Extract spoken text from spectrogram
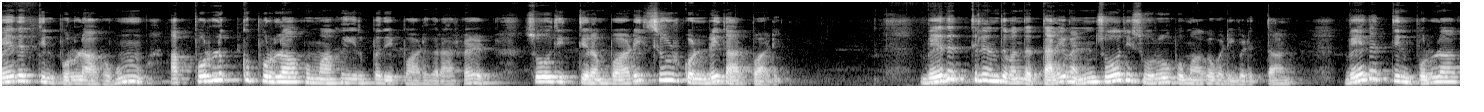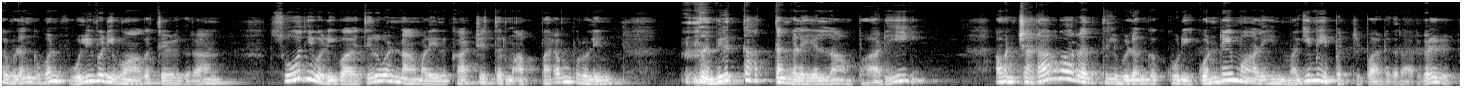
வேதத்தின் பொருளாகவும் அப்பொருளுக்கு பொருளாகுமாக இருப்பதை பாடுகிறார்கள். சோதித்திரம் பாடி சூழ்கொன்றை தார்பாடி வேதத்திலிருந்து வந்த தலைவன் சோதி சுரூபமாக வடிவெடுத்தான். வேதத்தின் பொருளாக விளங்குவன் ஒளி வடிவமாக திகழ்கிறான். சோதி வடிவாய் திருவண்ணாமலையில் காட்சி தரும் அப்பரம்பொருளின் விருத்தாத்தங்களை எல்லாம் பாடி அவன் சடாவாரத்தில் விளங்கக்கூடிய கொண்டை மாலையின் மகிமை பற்றி பாடுகிறார்கள்.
